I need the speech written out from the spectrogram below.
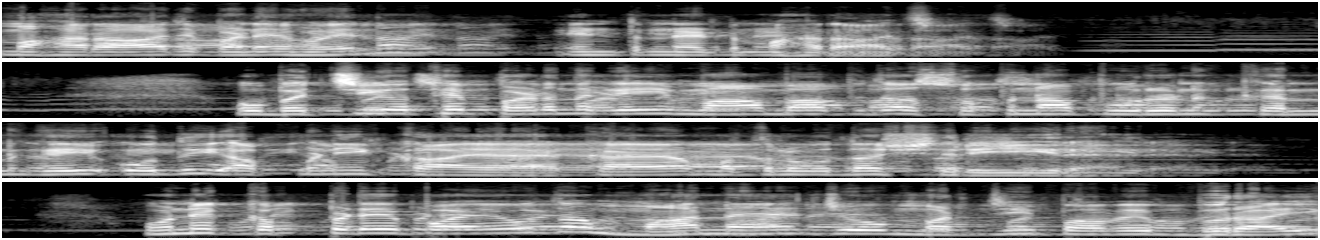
ਮਹਾਰਾਜ ਬਣੇ ਹੋਏ ਨਾ ਇੰਟਰਨੈਟ ਮਹਾਰਾਜ। ਉਹ ਬੱਚੀ ਉੱਥੇ ਪੜਨ ਗਈ ਮਾਂ-ਬਾਪ ਦਾ ਸੁਪਨਾ ਪੂਰਨ ਕਰਨ ਗਈ ਉਹਦੀ ਆਪਣੀ ਕਾਇਆ ਹੈ ਕਾਇਆ ਮਤਲਬ ਉਹਦਾ ਸਰੀਰ ਹੈ। ਉਹਨੇ ਕੱਪੜੇ ਪਾਏ ਉਹਦਾ ਮਨ ਹੈ ਜੋ ਮਰਜ਼ੀ ਪਾਵੇ ਬੁਰਾਈ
